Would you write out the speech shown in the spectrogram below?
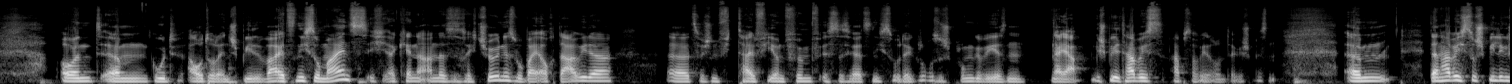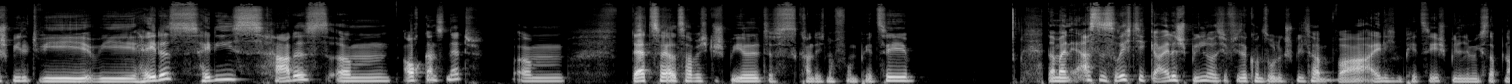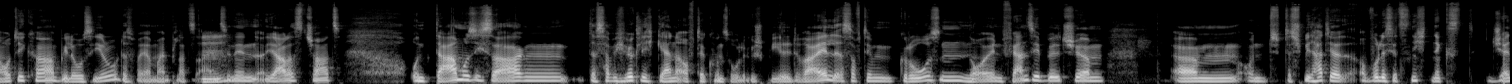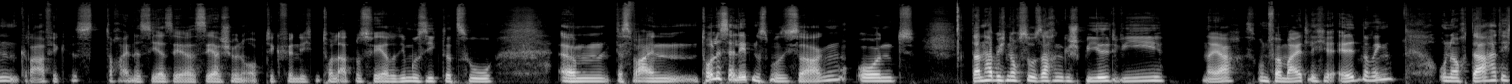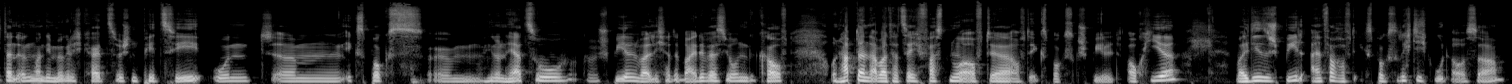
Und ähm, gut, Autorennspiel war jetzt nicht so meins. Ich erkenne an, dass es recht schön ist, wobei auch da wieder äh, zwischen Teil 4 und 5 ist es ja jetzt nicht so der große Sprung gewesen. Naja, gespielt habe ich's, hab's auch wieder runtergeschmissen. Ähm, dann habe ich so Spiele gespielt wie, wie Hades, Hades, Hades, ähm, auch ganz nett. Ähm, Dead Cells habe ich gespielt, das kannte ich noch vom PC. Dann mein erstes richtig geiles Spiel, was ich auf dieser Konsole gespielt habe, war eigentlich ein PC-Spiel, nämlich Subnautica Below Zero. Das war ja mein Platz mhm. in den Jahrescharts. Und da muss ich sagen, das habe ich wirklich gerne auf der Konsole gespielt, weil es auf dem großen neuen Fernsehbildschirm ähm, und das Spiel hat ja, obwohl es jetzt nicht Next-Gen-Grafik ist, doch eine sehr, sehr, sehr schöne Optik, finde ich. Eine tolle Atmosphäre, die Musik dazu. Ähm, das war ein tolles Erlebnis, muss ich sagen. Und dann habe ich noch so Sachen gespielt wie naja, das unvermeidliche Elden Ring. Und auch da hatte ich dann irgendwann die Möglichkeit, zwischen PC und ähm, Xbox ähm, hin und her zu spielen, weil ich hatte beide Versionen gekauft und habe dann aber tatsächlich fast nur auf der, auf der Xbox gespielt. Auch hier, weil dieses Spiel einfach auf der Xbox richtig gut aussah.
